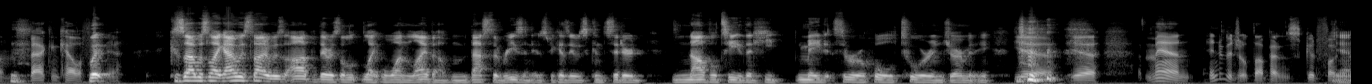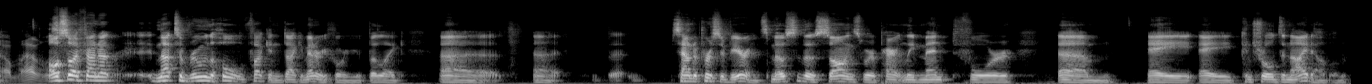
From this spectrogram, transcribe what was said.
Um, back in California. because I was like, I always thought it was odd that there was a, like one live album. That's the reason. It was because it was considered novelty that he made it through a whole tour in Germany. yeah, yeah. Man, individual thought patterns good fucking Yeah. album. I haven't Also, I found out not to ruin the whole fucking documentary for you, but like, uh, uh, uh, Sound of Perseverance. Most of those songs were apparently meant for um, a a Control Denied album.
